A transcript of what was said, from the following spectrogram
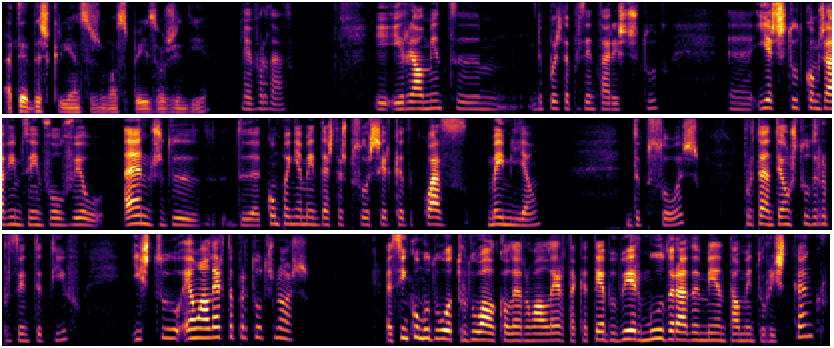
até das crianças no nosso país hoje em dia. É verdade. E, e realmente, depois de apresentar este estudo, uh, e este estudo, como já vimos, envolveu anos de, de acompanhamento destas pessoas, cerca de quase meio milhão de pessoas. Portanto, é um estudo representativo. Isto é um alerta para todos nós. Assim como o do outro, do álcool, era um alerta que até beber moderadamente aumenta o risco de cancro.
